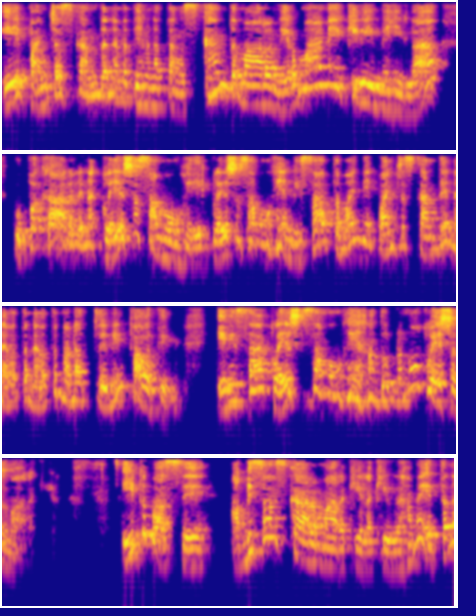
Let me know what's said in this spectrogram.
ඒ පංචස්කන්ධ නැමැති එහෙම නැත්නම් ස්කන්ධ මාර නිර්මාණය කිරීමෙහිලා උපකාර වෙන ක්ලේශ සමූහය. ක්ලේශ සමූහය නිසා තමයි මේ පංචස්කන්ධය නැවත නැවත නඩත් වෙමින් පවතින්නේ. ඒ නිසා ක්ලේශ සමූහය හඳුන්වනවා ක්ලේශ මාර ඊට පස්සේ අபிසංස්කාර මාර කියලා කිව්වහම එතන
